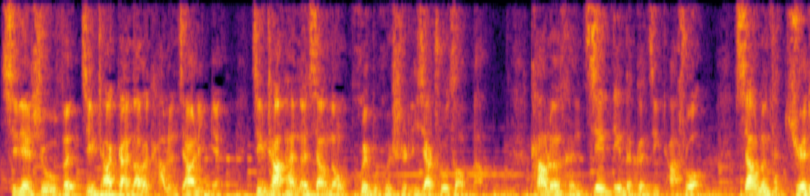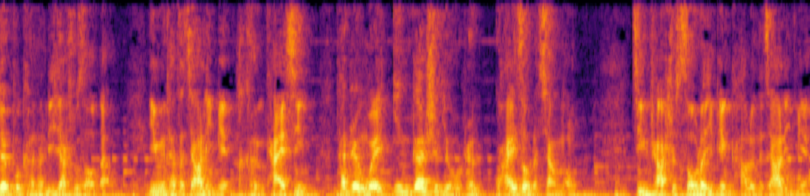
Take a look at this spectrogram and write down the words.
七点十五分，警察赶到了卡伦家里面。警察判断香农会不会是离家出走了？卡伦很坚定地跟警察说，香伦他绝对不可能离家出走的，因为他在家里面很开心。他认为应该是有人拐走了香农。警察是搜了一遍卡伦的家里面，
